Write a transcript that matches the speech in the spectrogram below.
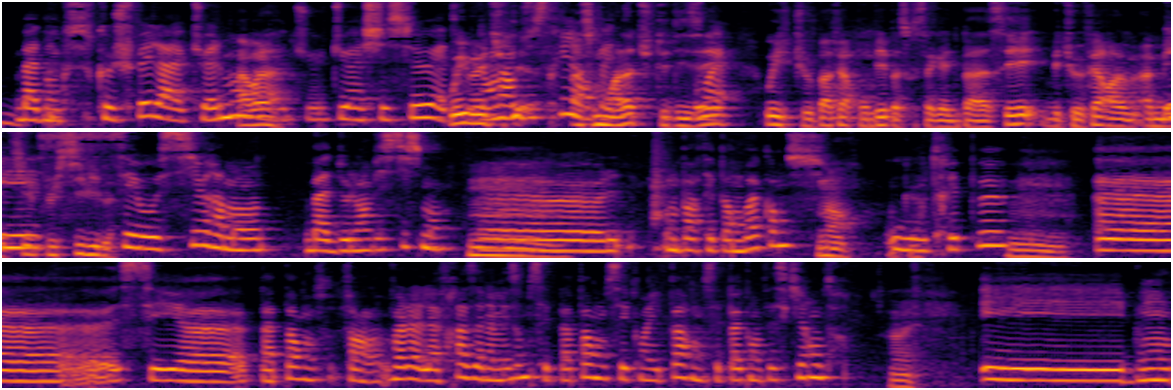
Bah donc ce que je fais là actuellement, Ah, voilà. euh, du, du HSE, être Oui, dans l'industrie à ce moment-là, tu te disais, Ouais. oui, tu veux pas faire pompier parce que ça gagne pas assez, mais tu veux faire un, un métier Et plus civil. C'est aussi vraiment bah, de l'investissement. Hmm. Euh, on partait pas en vacances. Non. Ou très peu. Hmm. Euh, c'est euh, papa, on- enfin voilà, la phrase à la maison, c'est papa, on sait quand il part, on sait pas quand est-ce qu'il rentre. Ouais. Et bon,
